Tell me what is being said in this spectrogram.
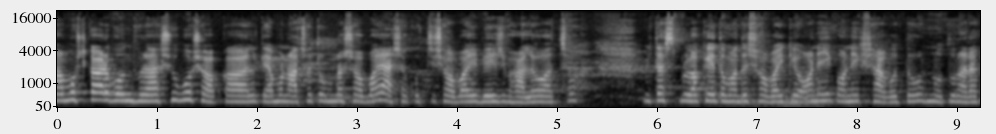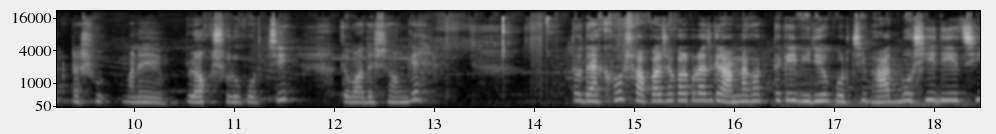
নমস্কার বন্ধুরা, শুভ সকাল। কেমন আছো তোমরা সবাই? আশা করছি সবাই বেশ ভালো আছো। মিতাস ব্লকে তোমাদের সবাইকে অনেক অনেক স্বাগত। নতুন আর একটা মানে ব্লগ শুরু করছি তোমাদের সঙ্গে। তো দেখো সকাল সকাল করে আজকে রান্নাঘর থেকেই ভিডিও করছি। ভাত বসিয়ে দিয়েছি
